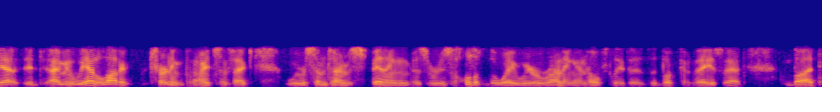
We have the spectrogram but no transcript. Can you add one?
Yeah, it, I mean, we had a lot of turning points. In fact, we were sometimes spinning as a result of the way we were running, and hopefully the, the book conveys that. But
